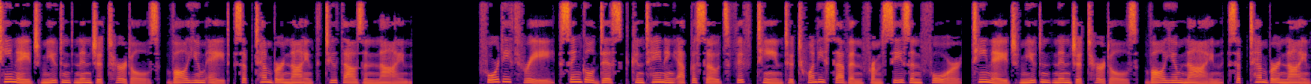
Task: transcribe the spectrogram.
Teenage Mutant Ninja Turtles, Volume 8 September 9, 2009 43 single disc containing episodes 15 to 27 from season 4 Teenage Mutant Ninja Turtles volume 9 September 9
